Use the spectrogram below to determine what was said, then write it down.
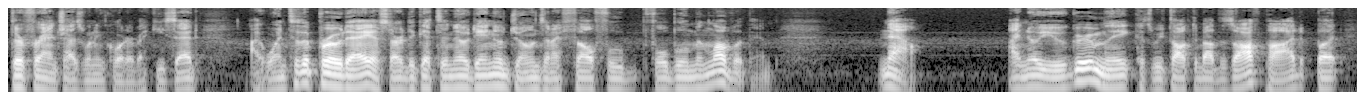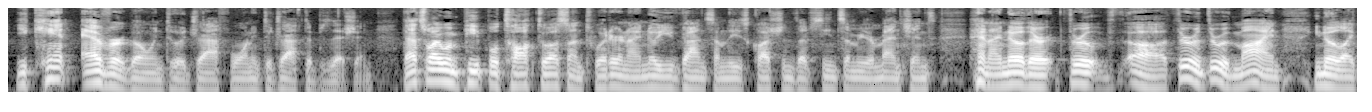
their franchise-winning quarterback. He said I went to the pro day. I started to get to know Daniel Jones, and I fell full, full bloom in love with him. Now, I know you agree with me because we talked about this off pod, but you can't ever go into a draft wanting to draft a position. That's why when people talk to us on Twitter, and I know you've gotten some of these questions, I've seen some of your mentions, and I know they're through uh, through and through with mine. You know, like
